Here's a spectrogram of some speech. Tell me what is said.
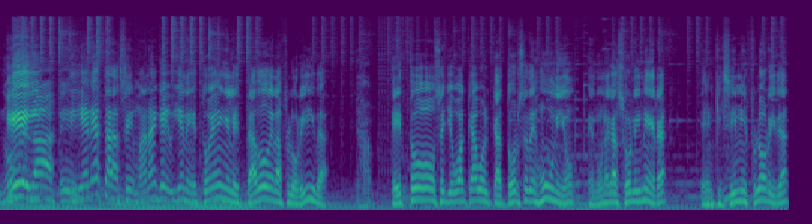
No Ey, tiene hasta la semana que viene. Esto es en el estado de la Florida. Esto se llevó a cabo el 14 de junio en una gasolinera en Kissimmee, Florida.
